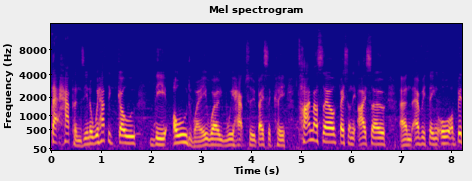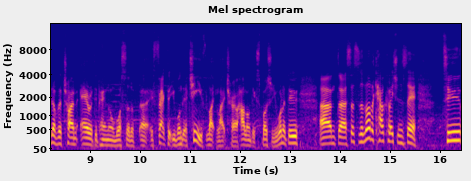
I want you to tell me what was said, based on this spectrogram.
that happens, you know, we have to go the old way where we have to basically time ourselves based on the ISO and everything, or a bit of a try and error depending on what sort of uh, effect that you want to achieve, like light trail, how long the exposure you want to do. And uh, so there's a lot of calculations there. To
